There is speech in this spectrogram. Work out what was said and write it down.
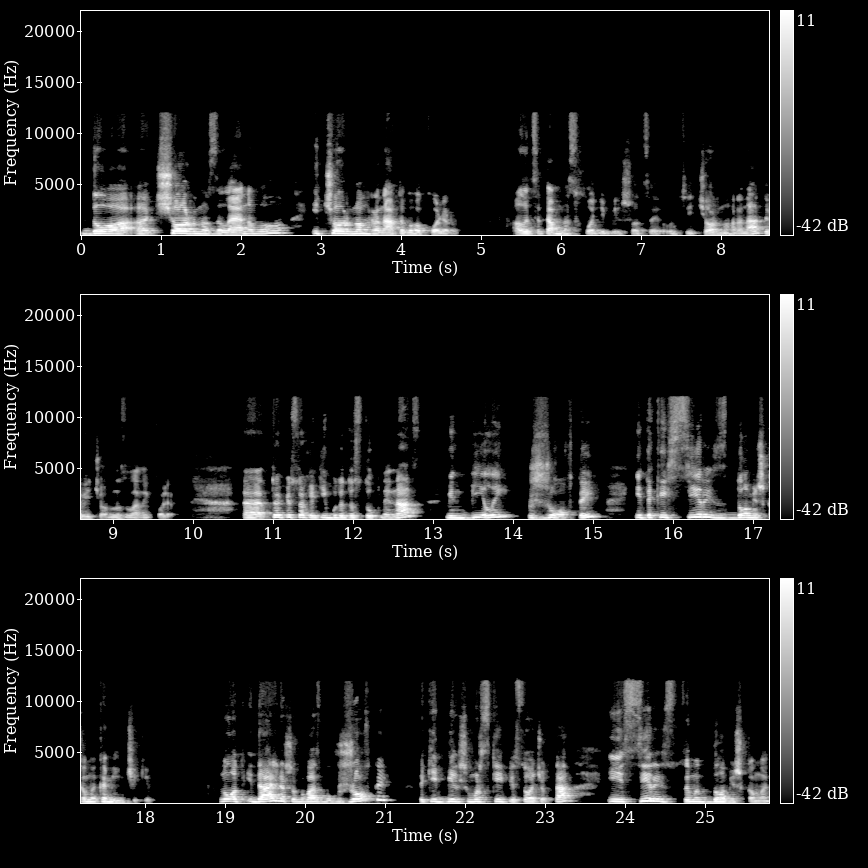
до е, чорно-зеленого і чорно-гранатового кольору. Але це там на сході більше, оце, оці чорно-гранатовий і чорно-зелений колір. Е, той пісок, який буде доступний нас, він білий, жовтий і такий сірий з домішками камінчиків. Ну, от ідеально, щоб у вас був жовтий, такий більш морський пісочок, та, і сірий з цими домішками.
